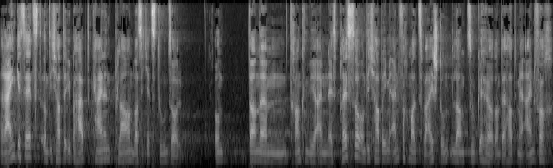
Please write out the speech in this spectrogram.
reingesetzt und ich hatte überhaupt keinen Plan, was ich jetzt tun soll. Dann ähm, tranken wir einen Espresso und ich habe ihm einfach mal zwei Stunden lang zugehört und er hat mir einfach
